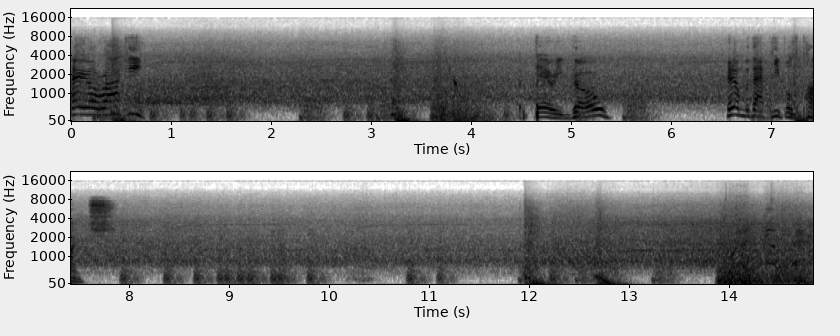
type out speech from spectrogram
There you go, Rocky. There you go. Hit him with that people's punch. What an impact.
